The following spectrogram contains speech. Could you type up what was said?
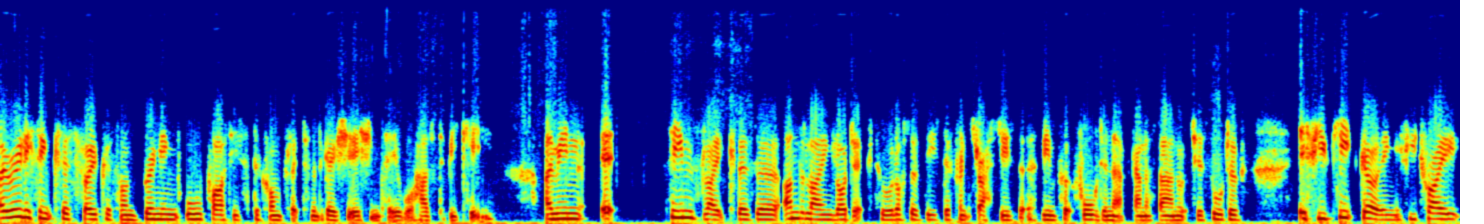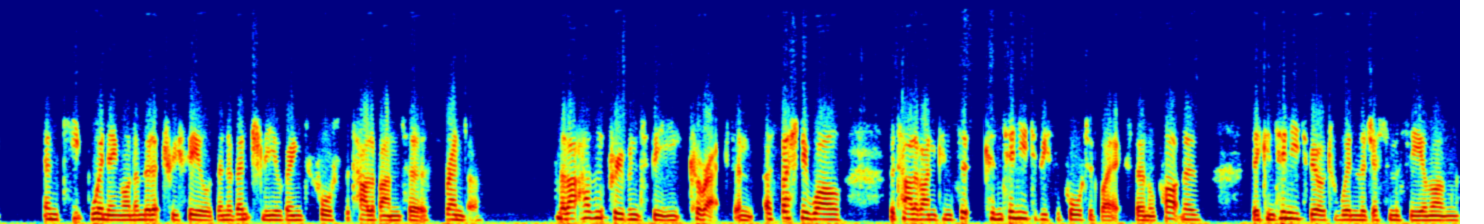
I really think this focus on bringing all parties to the conflict to the negotiation table has to be key. I mean, it seems like there's an underlying logic to a lot of these different strategies that have been put forward in Afghanistan, which is sort of if you keep going, if you try and keep winning on a military field, then eventually you're going to force the Taliban to surrender. But that hasn't proven to be correct, and especially while The Taliban con- continue to be supported by external partners. They continue to be able to win legitimacy among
